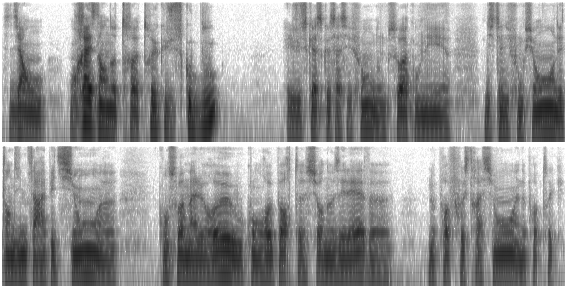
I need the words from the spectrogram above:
c'est-à-dire on, reste dans notre truc jusqu'au bout, et jusqu'à ce que ça s'effondre, donc soit qu'on ait une fonction, des tendines à répétition, qu'on soit malheureux ou qu'on reporte sur nos élèves nos propres frustrations et nos propres trucs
